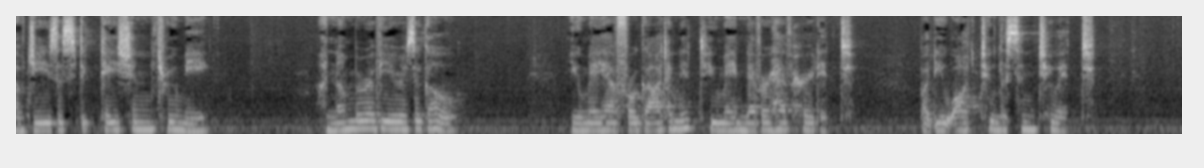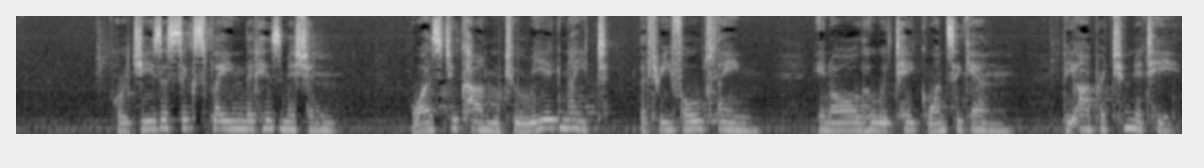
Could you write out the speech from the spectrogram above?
of Jesus' dictation through me a number of years ago. You may have forgotten it, you may never have heard it, but you ought to listen to it. For Jesus explained that his mission was to come to reignite the threefold flame in all who would take once again the opportunity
